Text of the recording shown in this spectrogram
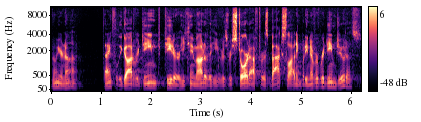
No, you're not. Thankfully, God redeemed Peter. He came out of it. He was restored after his backsliding, but he never redeemed Judas.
